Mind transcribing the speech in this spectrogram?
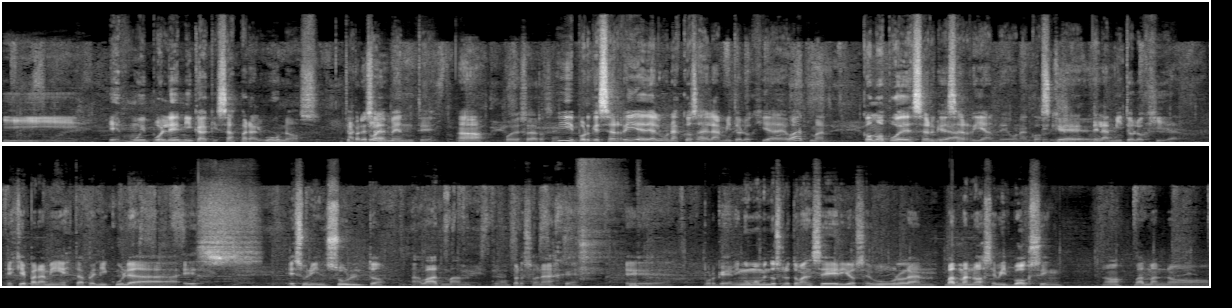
y es muy polémica quizás para algunos ¿Te parece? actualmente. Ah, puede ser, sí. Sí, porque se ríe de algunas cosas de la mitología de Batman. ¿Cómo puede ser que se rían de una cosa es que- de, de la mitología? Es que para mí esta película es, es un insulto a Batman como personaje. eh, porque en ningún momento se lo toma en serio, se burlan. Batman no hace beatboxing, ¿no? Batman no,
